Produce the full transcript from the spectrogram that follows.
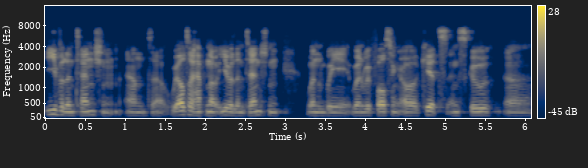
evil intention, and uh, we also have no evil intention when we when we're forcing our kids in school uh,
